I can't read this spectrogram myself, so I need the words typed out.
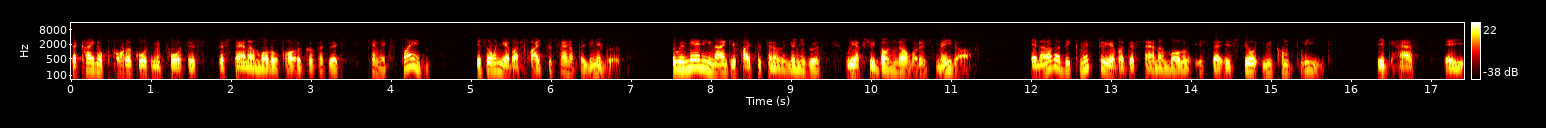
the kind of particles and forces the standard model particle physics can explain is only about 5% of the universe. The remaining 95% of the universe, we actually don't know what it's made of. And another big mystery about the standard model is that it's still incomplete. It has a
